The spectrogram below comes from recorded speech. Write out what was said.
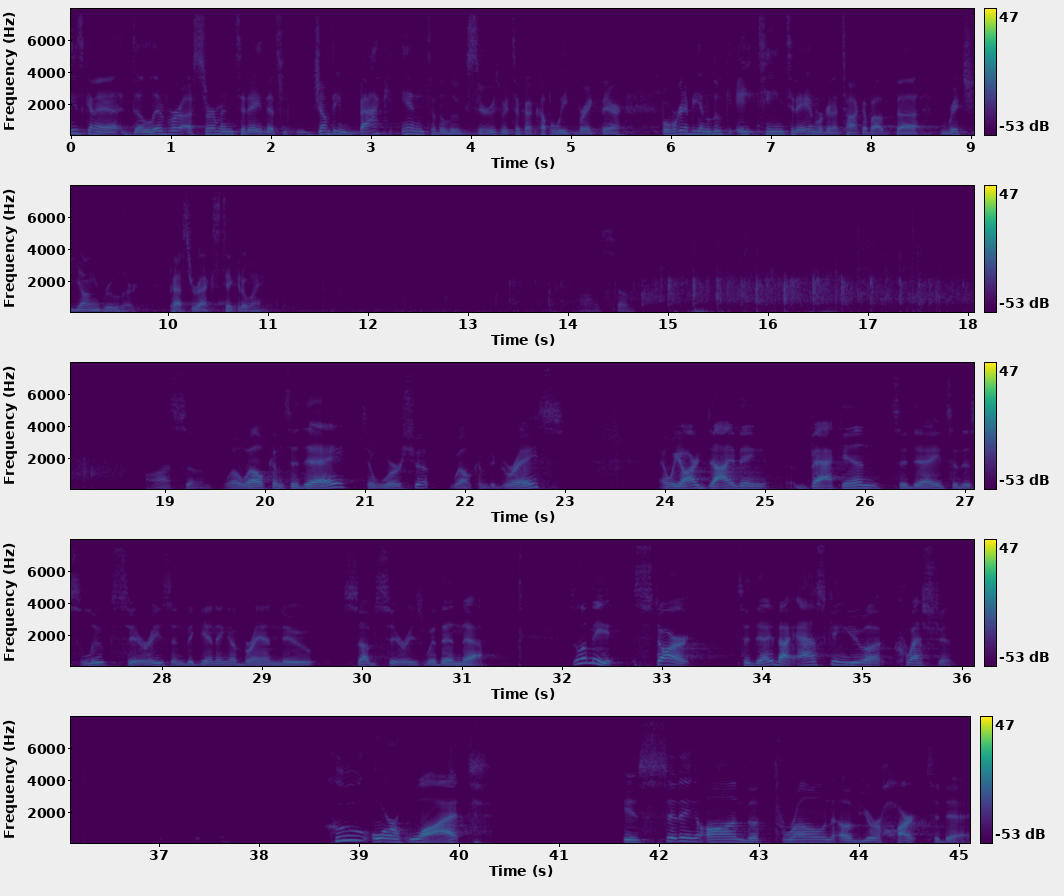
He's going to deliver a sermon today that's jumping back into the Luke series. We took a couple week break there, but we're going to be in Luke 18 today, and we're going to talk about the rich young ruler. Pastor Rex, take it away. Awesome. Awesome. Well, welcome today to worship. Welcome to grace. And we are diving back in today to this Luke series and beginning a brand new sub-series within that. So let me start today by asking you a question. Who or what is sitting on the throne of your heart today?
